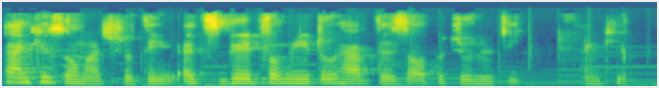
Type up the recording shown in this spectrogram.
Thank you so much, Shruti. It's great for me to have this opportunity. Thank you.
